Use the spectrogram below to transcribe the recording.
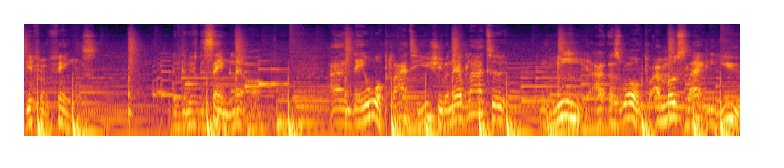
different things with the, same letter and they all apply to youtube and they apply to me as well and most likely you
